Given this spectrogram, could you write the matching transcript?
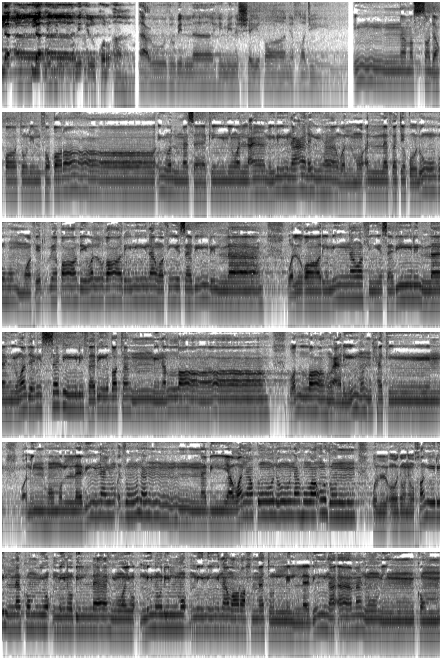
لآن القرآن. أ ع و ذ ب ا ل ل ه من ا ل ش ي ط ا ن ا ل ج ي م إنما الصدقات للفقراء والمساكين والعاملين عليها والمؤلفة قلوبهم وفي الرقاب والغارمين وفي سبيل الله والغارمين وفي سبيل الله وابن السبيل فريضة من الله والله عليم حكيم ومنهم الذين يؤذون النبي ويقولون هو أذن قل أذن خير لكم يؤمن بالله ويؤمن للمؤمنين ورحمة للذين آمنوا منكم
